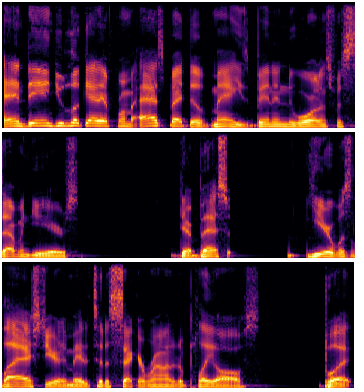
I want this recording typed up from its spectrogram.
And then you look at it from aspect of, man, he's been in New Orleans for seven years. Their best year was last year. They made it to the second round of the playoffs, but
